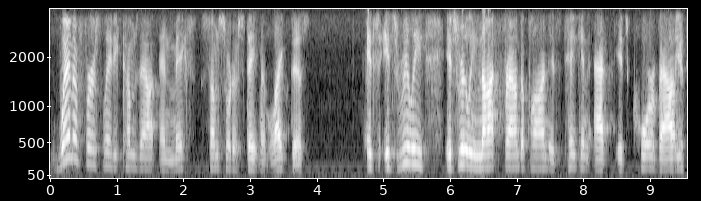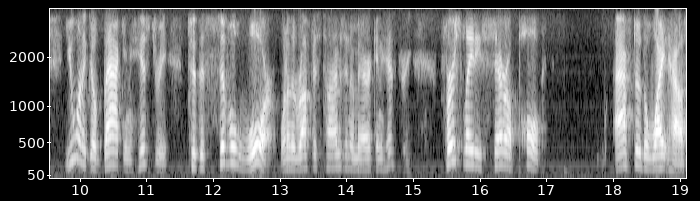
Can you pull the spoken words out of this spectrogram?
when a first lady comes out and makes some sort of statement like this, it's it's really it's really not frowned upon. It's taken at its core value. You want to go back in history to the Civil War, one of the roughest times in American history. First Lady Sarah Polk, after the White House,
